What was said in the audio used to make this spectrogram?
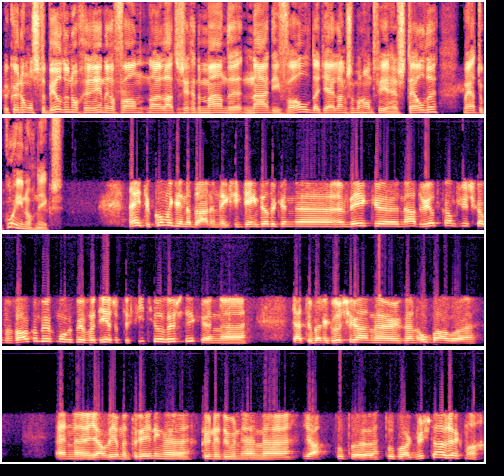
we kunnen ons de beelden nog herinneren van, nou, laten we zeggen, de maanden na die val. Dat jij langzamerhand weer herstelde. Maar ja, toen kon je nog niks. Nee, toen kon ik inderdaad nog niks. Ik denk dat ik een, uh, een week uh, na het wereldkampioenschap in Valkenburg mocht ik weer voor het eerst op de fiets heel rustig. En uh, ja, toen ben ik rustig gaan, gaan opbouwen en ja, weer mijn trainingen kunnen doen. En ja, tot, tot waar ik nu sta, zeg maar.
